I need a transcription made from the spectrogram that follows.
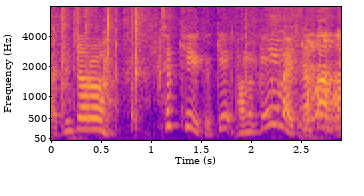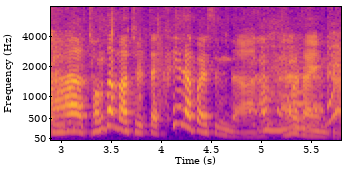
아 진짜로 특히 그 게, 방금 게임할 때, 야 정답 맞출 때 큰일 날 뻔했습니다. 정말 다행입니다.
